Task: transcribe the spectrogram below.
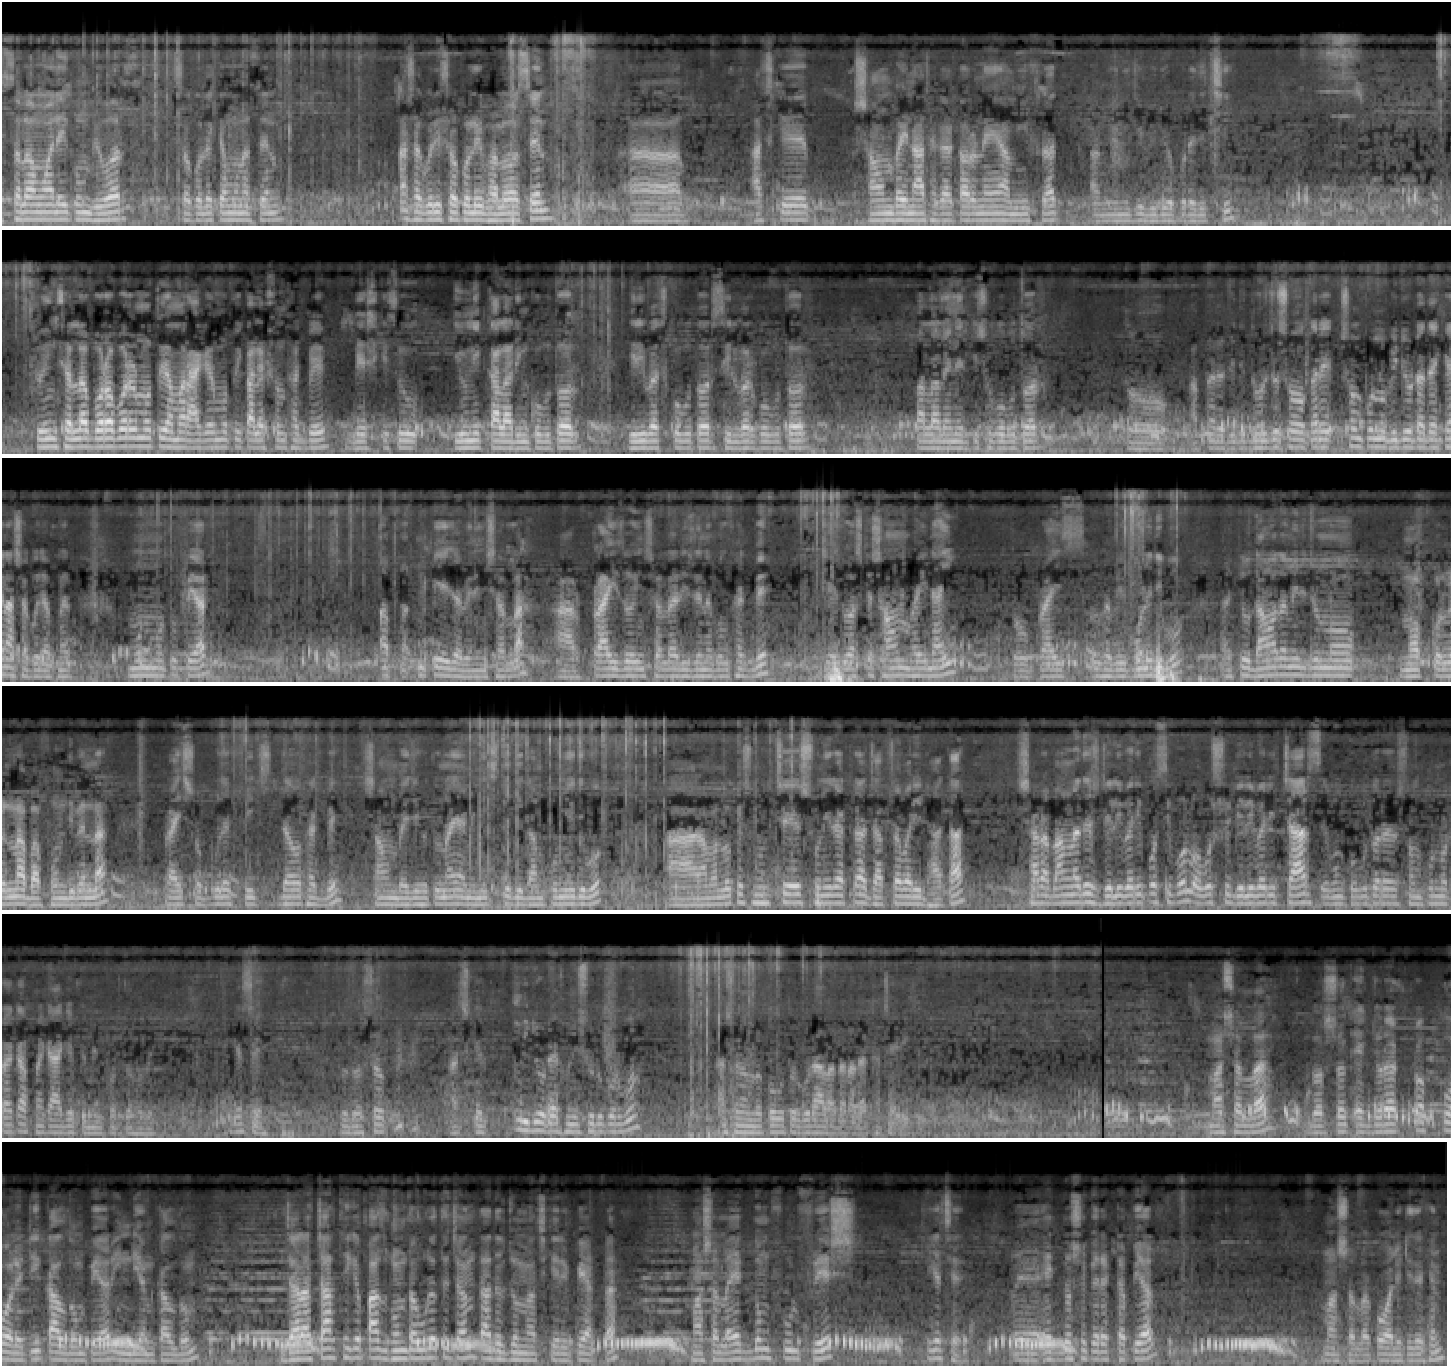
আসসালামু আলাইকুম ভিউয়ার্স, সকলে কেমন আছেন? আশা করি সকলেই ভালো আছেন। আজকে শাওন ভাই না থাকার কারণে আমি ইফরাত, আমি নিজে ভিডিও করে দিচ্ছি। তো ইনশাল্লাহ বরাবরের মতোই আমার আগের মতোই কালেকশন থাকবে। বেশ কিছু ইউনিক কালারিং কবুতর, গিরিবাজ কবুতর সিলভার কবুতর, পাল্লা লাইনের কিছু কবুতর। আপনারা যদি ধৈর্য সহকারে সম্পূর্ণ ভিডিওটা দেখেন, আশা করি আপনার মন মতো পেয়ার আপনার পেয়ে যাবেন ইনশাল্লাহ আর প্রাইসও ইনশাল্লাহ রিজনেবল থাকবে। যেহেতু আজকে শাওন ভাই নাই, তো প্রাইস ওইভাবে বলে দিব। আর কেউ দামাদামির জন্য নক করবেন না বা ফোন দিবেন না। প্রাইস সবগুলো ফিক্স দেওয়া থাকবে। শাওন ভাই যেহেতু নাই, আমি নিচ থেকে দাম কমিয়ে দিব। আর আমার লোকেশন হচ্ছে শনিরাখা যাত্রাবাড়ি, ঢাকা। সারা বাংলাদেশ ডেলিভারি পসিবল অবশ্যই ডেলিভারি চার্জ এবং কবুতরের সম্পূর্ণ টাকা আপনাকে আগে পেমেন্ট করতে হবে। ঠিক আছে? তো দর্শক, আজকের ভিডিওটা এখনই শুরু করব। আসলে আমরা কবুতরগুলো আলাদা আলাদা খাঁচাই রেখি মাশাল্লাহ দর্শক, এক জোড়া টপ কোয়ালিটি কালদম পেয়ার ইন্ডিয়ান কালদম। যারা চার থেকে পাঁচ ঘণ্টা উড়াতে চান, তাদের জন্য আজকের এই পেয়ারটা মাশাল্লাহ একদম ফুল ফ্রেশ ঠিক আছে? এক দশকের একটা পেয়ার। মাশাল্লাহ কোয়ালিটি দেখেন।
